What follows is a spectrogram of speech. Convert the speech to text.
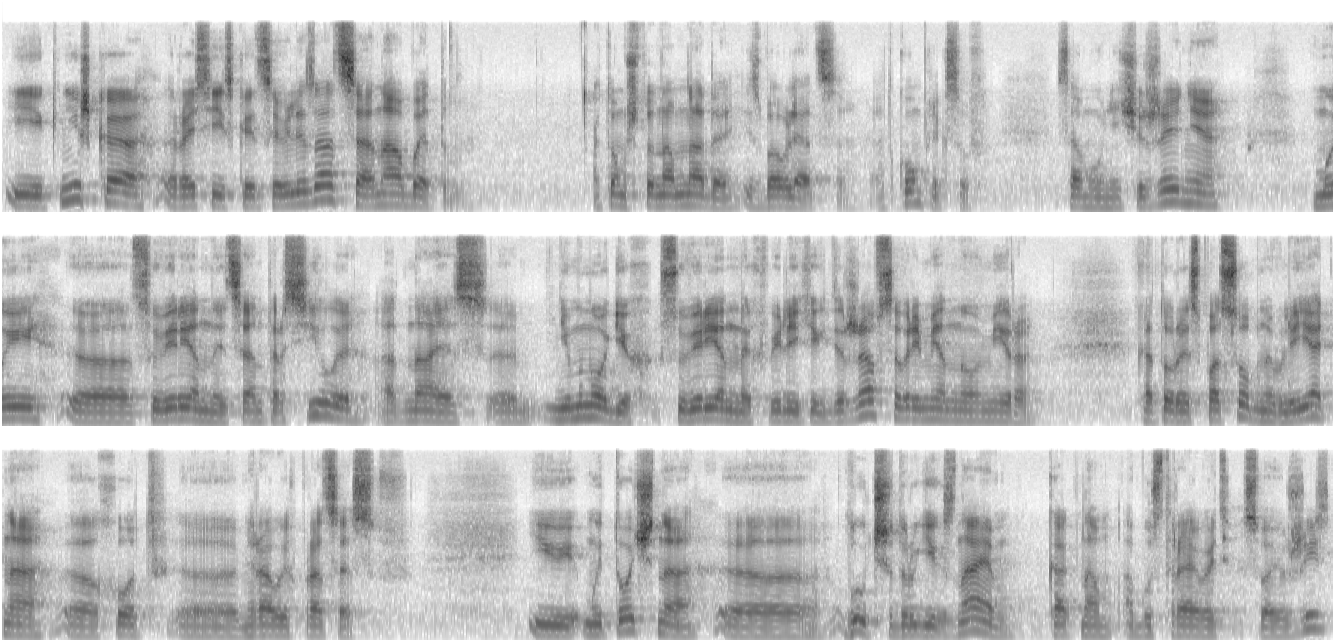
И книжка «Российская цивилизация», она об этом, о том, что нам надо избавляться от комплексов самоуничижения. Мы э, суверенный центр силы, одна из э, немногих суверенных великих держав современного мира – которые способны влиять на э, ход э, мировых процессов. И мы точно э, лучше других знаем, как нам обустраивать свою жизнь.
